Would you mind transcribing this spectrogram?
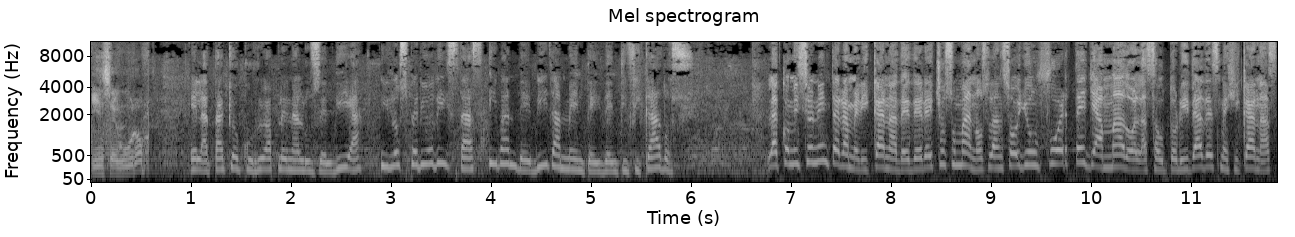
inseguros. El ataque ocurrió a plena luz del día y los periodistas iban debidamente identificados. La Comisión Interamericana de Derechos Humanos lanzó hoy un fuerte llamado a las autoridades mexicanas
